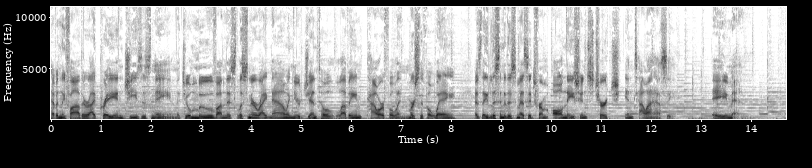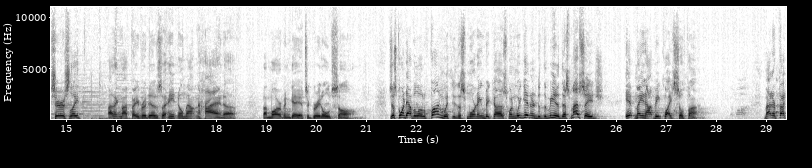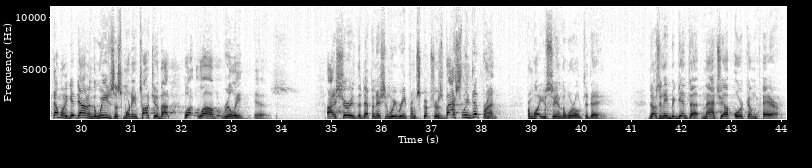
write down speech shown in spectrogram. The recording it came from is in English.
Heavenly Father, I pray in Jesus' name that you'll move on this listener right now in your gentle, loving, powerful, and merciful way as they listen to this message from All Nations Church in Tallahassee. Amen. Seriously, I think my favorite is uh, Ain't No Mountain High Enough by Marvin Gaye. It's a great old song. Just wanted to have a little fun with you this morning because when we get into the meat of this message, it may not be quite so fun. Matter of fact, I'm going to get down in the weeds this morning and talk to you about what love really is. I assure you, the definition we read from Scripture is vastly different from what you see in the world today. Doesn't even begin to match up or compare.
